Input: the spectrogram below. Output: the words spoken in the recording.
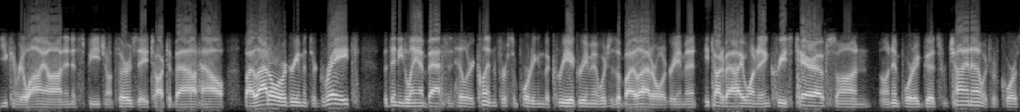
you can rely on. In his speech on Thursday, he talked about how bilateral agreements are great, but then he lambasted Hillary Clinton for supporting the Korea agreement, which is a bilateral agreement. He talked about how he wanted to increase tariffs on on imported goods from China, which would of course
